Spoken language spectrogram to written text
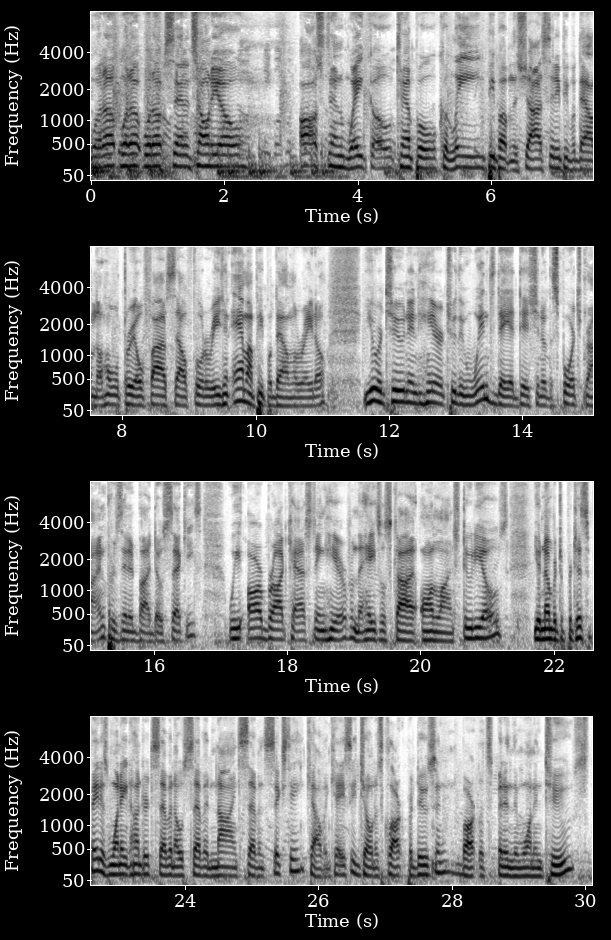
What up, what up, what up, San Antonio, Austin, Waco, Temple, Killeen, people up in the Shaw City, people down the whole 305 South Florida region, and my people down Laredo. You are tuned in here to the Wednesday edition of the Sports Grind presented by Dos Equis. We are broadcasting here from the Hazel Sky Online Studios. Your number to participate is 1 800 707 9760. Calvin Casey, Jonas Clark producing, Bartlett spinning the one and twos.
